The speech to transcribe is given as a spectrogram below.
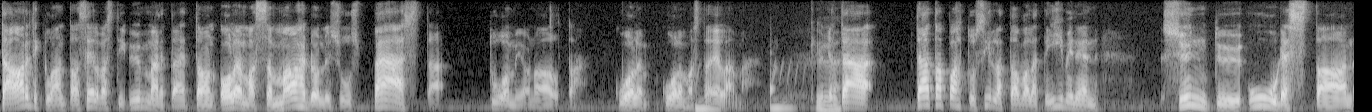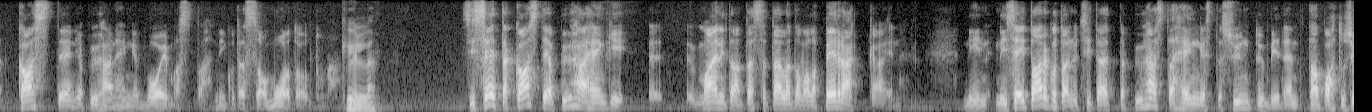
Tämä artikla antaa selvästi ymmärtää, että on olemassa mahdollisuus päästä tuomion alta kuolemasta elämään. Kyllä. Ja tämä, tämä tapahtuu sillä tavalla, että ihminen – syntyy uudestaan kasteen ja pyhän hengen voimasta, niin kuin tässä on muotoiltuna. Kyllä. Siis se, että kaste ja pyhä henki eh, mainitaan tässä tällä tavalla peräkkäin, niin, niin se ei tarkoita nyt sitä, että pyhästä hengestä syntyminen tapahtuisi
